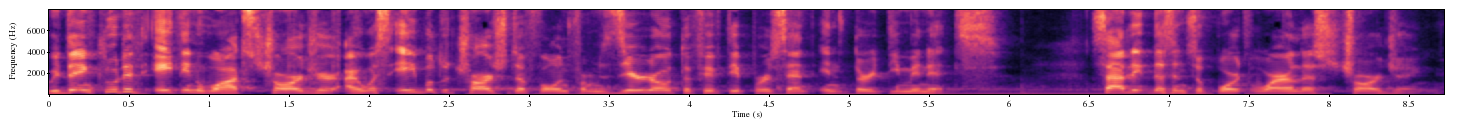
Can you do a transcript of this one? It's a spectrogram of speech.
With the included 18 watts charger, I was able to charge the phone from 0 to 50% in 30 minutes. Sadly, it doesn't support wireless charging.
